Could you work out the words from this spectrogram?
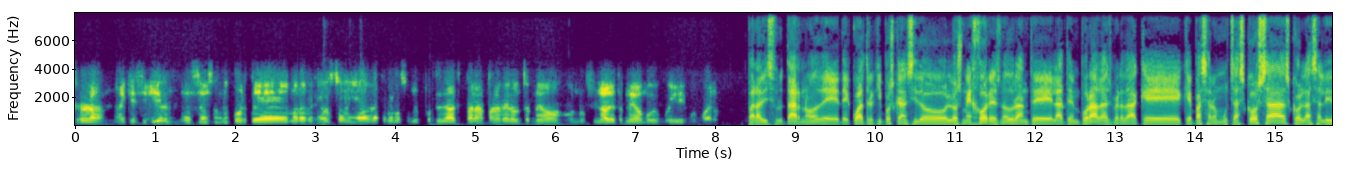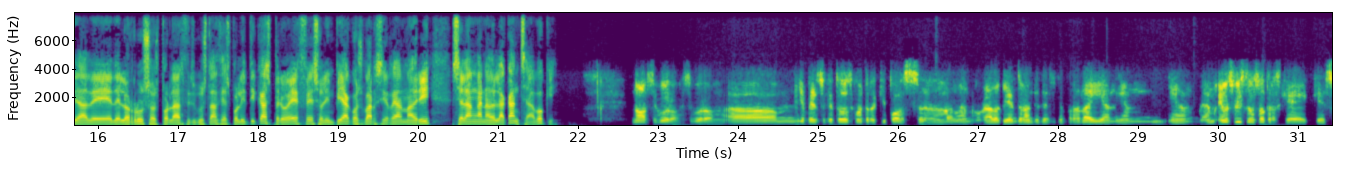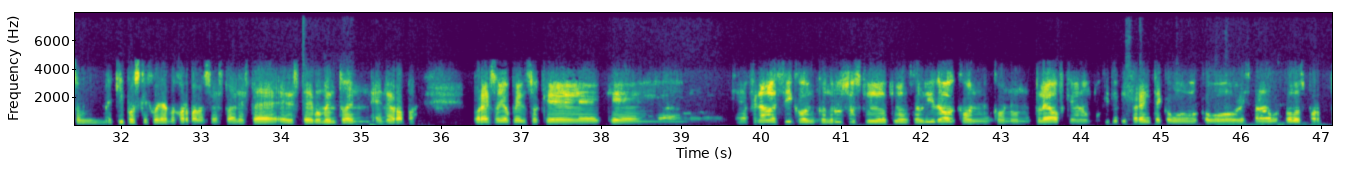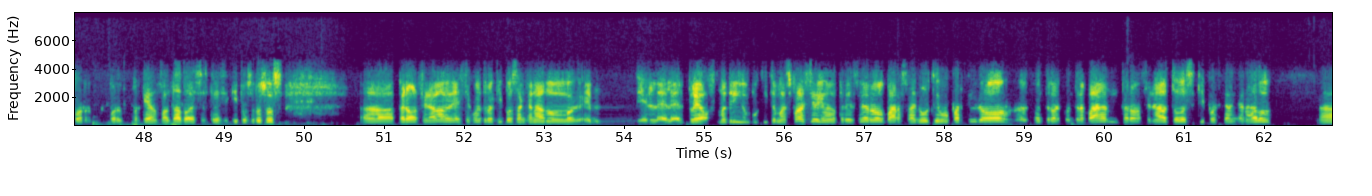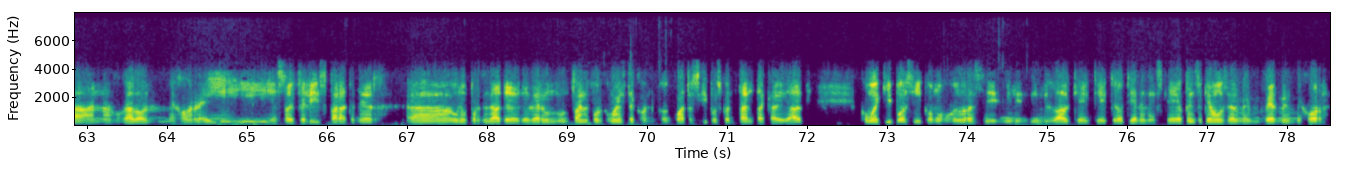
pero nada, hay que seguir, eso es un deporte maravilloso y ahora tenemos una oportunidad para, para ver un torneo, un final de torneo muy, muy, muy bueno para disfrutar ¿no? De, cuatro equipos que han sido los mejores ¿no? durante la temporada. Es verdad que, pasaron muchas cosas con la salida de, los rusos por las circunstancias políticas, pero EFES, Olympiacos, Barça y Real Madrid se la han ganado en la cancha, Boki. No, seguro, seguro. Um, yo pienso que todos los cuatro equipos uh, han jugado bien durante esta temporada y, han, y, han, y han, hemos visto nosotros que, son equipos que juegan mejor baloncesto en este, en este momento en, en Europa. Por eso yo pienso que, que, uh, que al final sí, con, con rusos que, que, han salido, con, con un playoff que era un poquito diferente como, como esperábamos todos, por, por, por, porque han faltado esos tres equipos rusos. Uh, pero al final este cuatro equipos han ganado el, el, el, el, playoff. Madrid un poquito más fácil, ganó 3-0, Barça en último partido uh, contra, contra Bayern, pero al final todos los equipos que han ganado uh, han jugado mejor y, y, estoy feliz para tener una oportunidad de, ver un, un, Final Four como este con, cuatro equipos con tanta calidad como equipos y como jugadores individual que, que, lo tienen. Es que yo pienso que vamos a ver, verme mejor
